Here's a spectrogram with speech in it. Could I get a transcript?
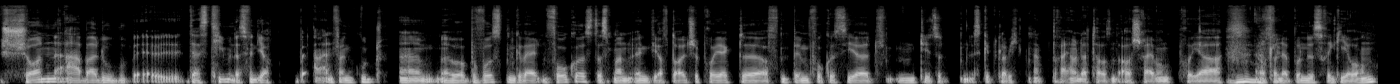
Schon, aber du, äh, das Team, und das finde ich auch am Anfang gut, ähm, bewussten gewählten Fokus, dass man irgendwie auf deutsche Projekte, auf den BIM fokussiert. Diese, es gibt, glaube ich, knapp 300.000 Ausschreibungen pro Jahr mhm, okay. von der Bundesregierung.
